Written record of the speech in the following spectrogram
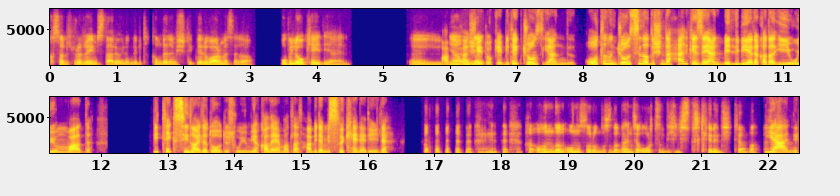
Kısa bir süre Rey Mysterio'yla bile bir takım denemişlikleri var mesela. O bile okay'di yani. Eee, Abi ya her onlar şeyde okay. Bir tek John yani Orton'un John Cena dışında herkese yani belli bir yere kadar iyi uyumu vardı. Bir tek Cena'yla doğru düz uyum yakalayamadılar. Ha bir de Mr. Kennedy ile. Onun da onun sorumlusu da bence Orton değil Mr. Kennedy'ydi ama Yani.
